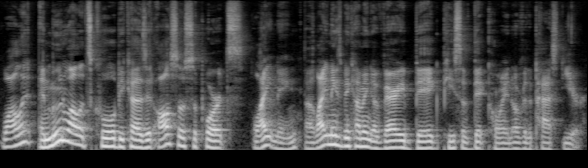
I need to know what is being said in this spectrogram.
wallet. And Muun Wallet's cool because it also supports Lightning. Uh, Lightning is becoming a very big piece of Bitcoin over the past year.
